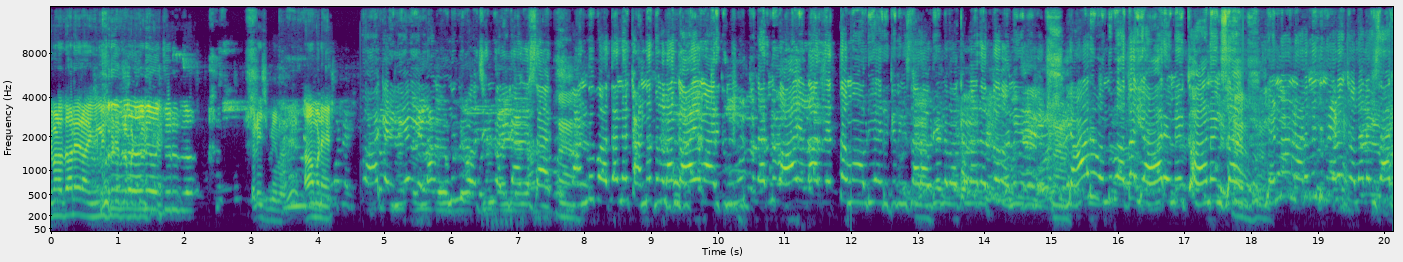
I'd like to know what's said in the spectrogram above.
இவனை தானே நான் இங்கிலீஷ் மீடியத்துல வச்சிருந்தேன் கடைசி பையனா? ஆமாண்ணே. வந்து பார்த்தா கண்ணத்துல எல்லாம் காயமா இருக்கு. மூக்குல இருந்து வாயெல்லாம் ரத்தமா அப்படியே இருக்குதுங்க சார் அப்படியே அந்த பக்கம் ரத்தம் வந்துருக்குது யாரும் வந்து பார்த்தா யாருமே காணுங்க சார். என்ன நடந்துச்சுன்னு கூட சொல்லலைங்க சார்.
